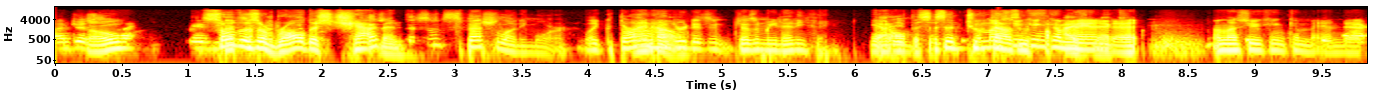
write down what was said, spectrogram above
I'm just. So? I- So does a not- Raldis That's, Chapman. that's not special anymore. Like throwing I know. 100 isn't doesn't mean anything. Yeah, don't- this isn't 2005 Unless you can command Nick. it. Unless you can command can it.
